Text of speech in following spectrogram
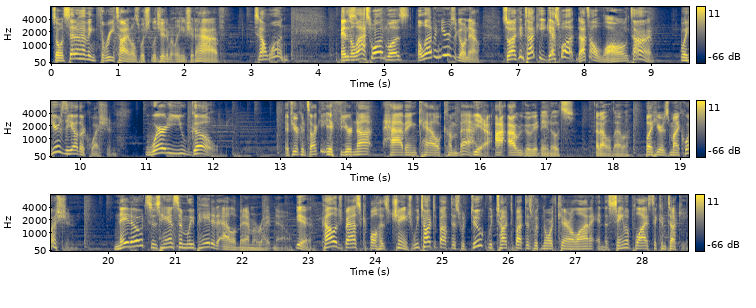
So instead of having three titles, which legitimately he should have, he's got one. And the last one was 11 years ago now. So at Kentucky, guess what? That's a long time. Well, here's the other question: Where do you go If you're Kentucky, if you're not having Cal come back? yeah, I, I would go get Nate Oats at Alabama. But here's my question: Nate Oats is handsomely paid at Alabama right now. Yeah. College basketball has changed. We talked about this with Duke. We talked about this with North Carolina, and the same applies to Kentucky.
